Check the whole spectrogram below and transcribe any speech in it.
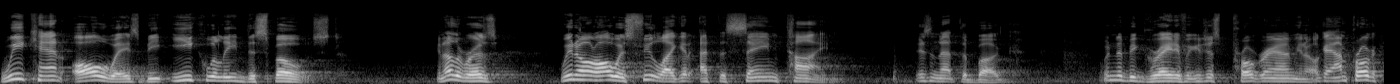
we can't always be equally disposed. In other words, we don't always feel like it at the same time. Isn't that the bug? Wouldn't it be great if we could just program, you know, okay, I'm program,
